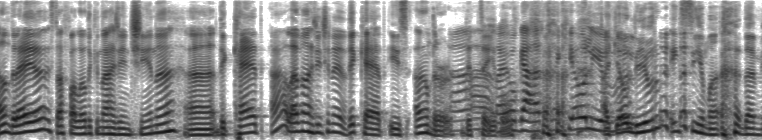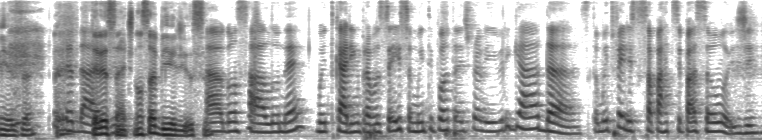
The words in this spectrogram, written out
Andrea está falando que na Argentina, uh, the cat. Ah, lá na Argentina é the cat is under ah, the table. Lá é o gato, aqui é o livro. aqui é o livro em cima da mesa. Verdade. Interessante, não sabia disso. Ah, Gonçalo, né? Muito carinho para vocês, são muito importantes para mim. Obrigada. Estou muito feliz com sua participação hoje.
